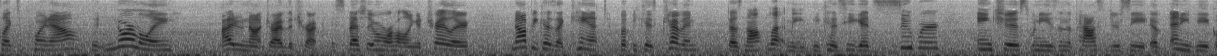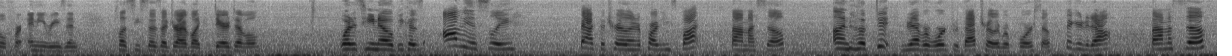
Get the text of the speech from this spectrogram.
Just like to point out that normally I do not drive the truck, especially when we're hauling a trailer, not because I can't, but because Kevin does not let me because he gets super anxious when he's in the passenger seat of any vehicle for any reason. Plus he says I drive like a daredevil. What does he know? Because obviously, backed the trailer in a parking spot by myself, unhooked it, never worked with that trailer before, so figured it out by myself.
